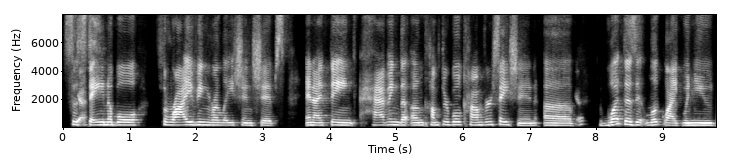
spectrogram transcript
sustainable, yes. thriving relationships. And I think having the uncomfortable conversation of yeah. what does it look like when you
